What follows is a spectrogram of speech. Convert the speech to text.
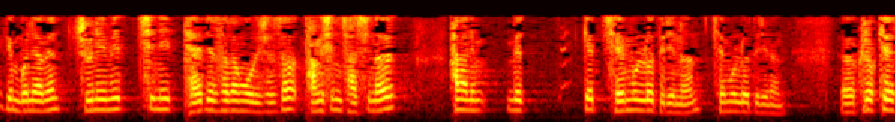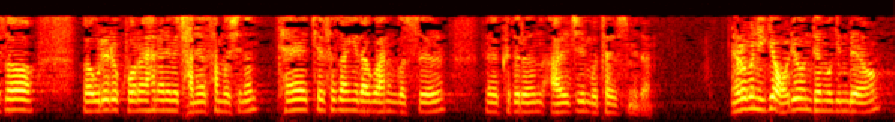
이게 뭐냐면 주님이 친히 대제사장 오르셔서 당신 자신을 하나님께 제물로 드리는 제물로 드리는 어, 그렇게 해서 어, 우리를 구원한 하나님의 자녀 삼으시는 대제사장이라고 하는 것을 그들은 알지 못하였습니다. 여러분 이게 어려운 대목인데요.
